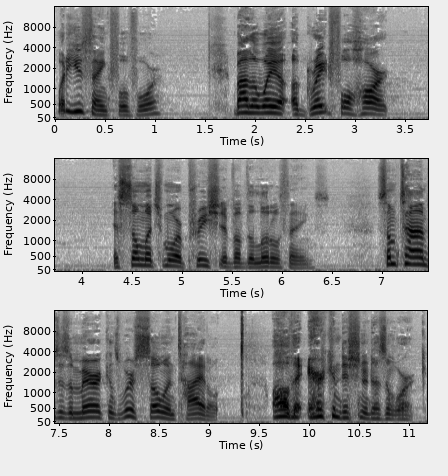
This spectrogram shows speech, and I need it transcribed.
What are you thankful for? By the way, a, a grateful heart is so much more appreciative of the little things. Sometimes as Americans, we're so entitled. Oh, the air conditioner doesn't work.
